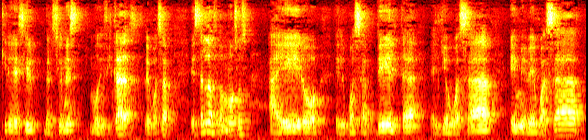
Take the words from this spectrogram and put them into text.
quiere decir versiones modificadas de WhatsApp. Están los famosos Aero, el WhatsApp Delta, el Yo WhatsApp, MB WhatsApp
